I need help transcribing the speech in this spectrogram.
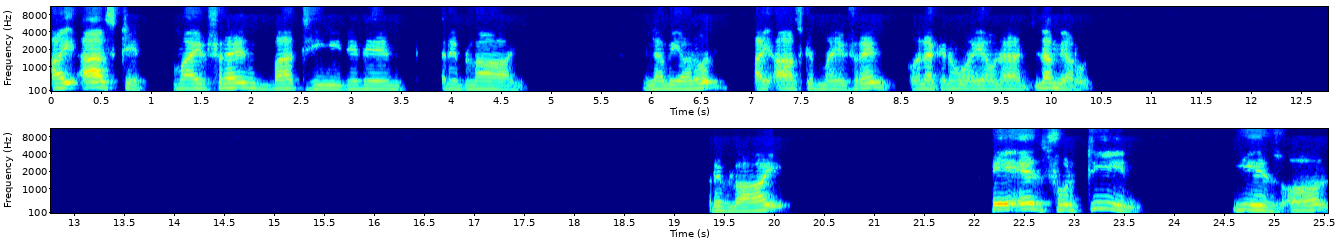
I asked my friend but he didn't reply. لم يرد. I asked my friend ولكن هو يا أولاد لم يرد. Reply. He is 14 years old,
